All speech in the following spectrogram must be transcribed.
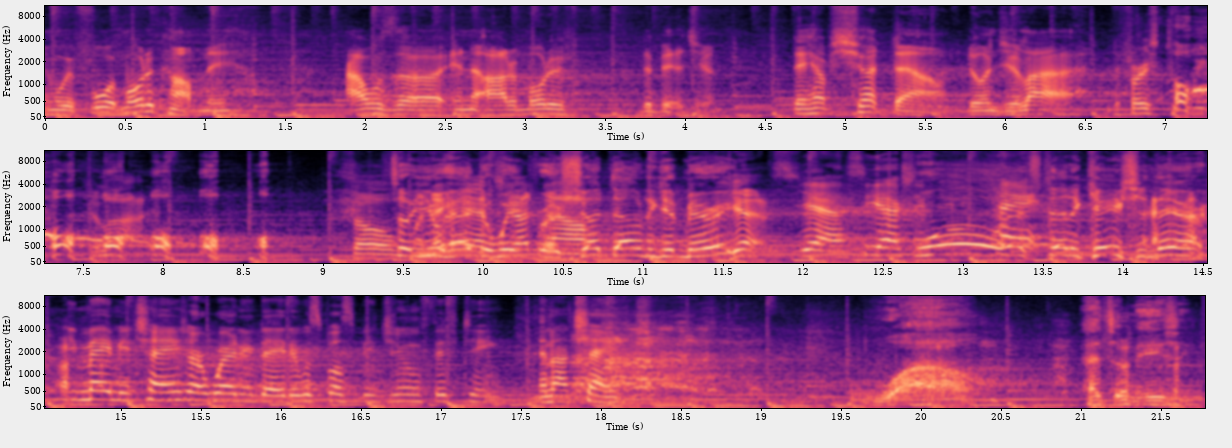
And with Ford Motor Company, I was uh, in the automotive division. They have shut down during July, the first two weeks of July. So, so you had, had to wait for a shutdown to get married? Yes. Yes, he actually. Whoa, changed. that's dedication there. he made me change our wedding date. It was supposed to be June 15th, and I changed. Wow. That's amazing.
